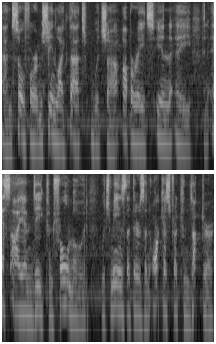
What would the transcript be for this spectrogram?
And so for a machine like that, which uh, operates in a, an SIMD control mode, which means that there's an orchestra conductor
